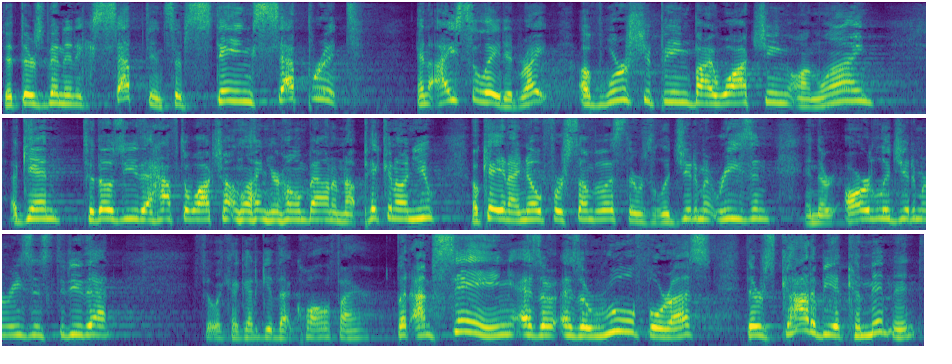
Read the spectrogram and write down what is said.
That there's been an acceptance of staying separate and isolated, right? Of worshiping by watching online Again, to those of you that have to watch online, you're homebound. I'm not picking on you. Okay, and I know for some of us there was a legitimate reason, and there are legitimate reasons to do that. I feel like I got to give that qualifier. But I'm saying, as a, as a rule for us, there's got to be a commitment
